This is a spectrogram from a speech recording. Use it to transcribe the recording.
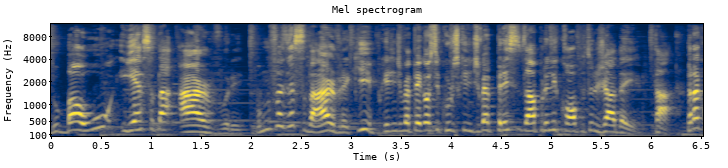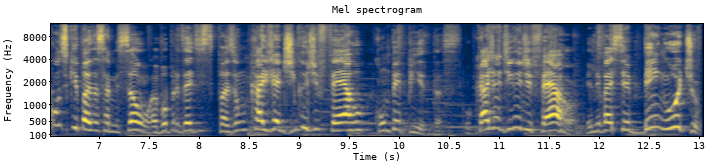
do baú e essa da árvore. Vamos fazer essa da árvore aqui, porque a gente vai pegar os recursos que a gente vai precisar para o helicóptero já daí. Tá, para conseguir fazer essa missão, eu vou precisar de fazer um cajadinho de ferro com pepitas. O cajadinho de ferro, ele vai ser bem útil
